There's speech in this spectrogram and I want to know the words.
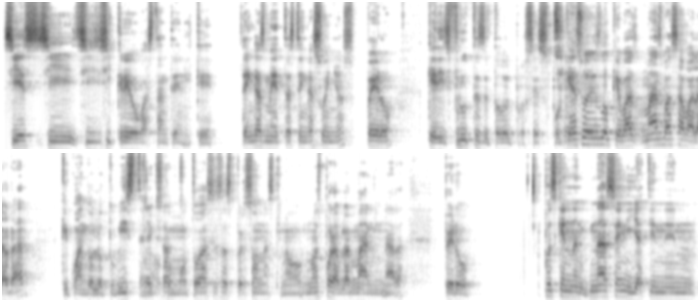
sí es, sí, sí, sí creo bastante en el que tengas metas, tengas sueños, pero que disfrutes de todo el proceso, porque eso es lo que vas, más vas a valorar que cuando lo tuviste, ¿no? Como todas esas personas que no, no es por hablar mal ni nada, pero pues que nacen y ya tienen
